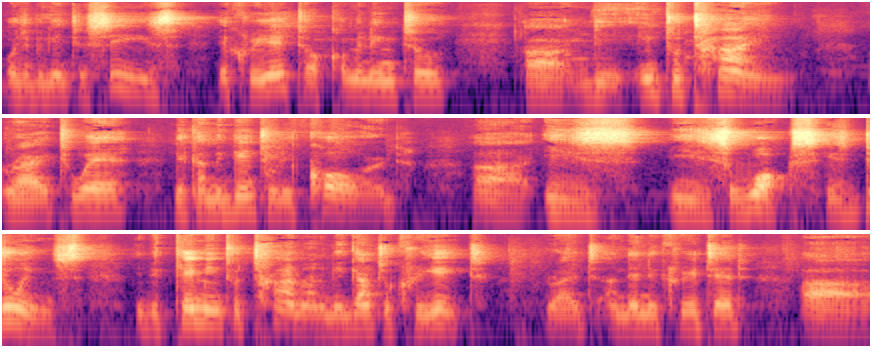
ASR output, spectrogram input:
What you begin to see is a creator coming into uh, the into time, right, where they can begin to record uh, his his works, his doings. He became into time and began to create, right, and then he created. Uh,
